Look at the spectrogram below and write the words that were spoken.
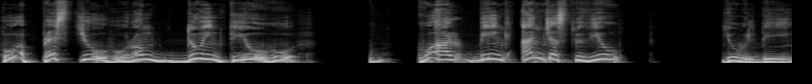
who oppressed you, who wrongdoing to you, who who are being unjust with you, you will be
